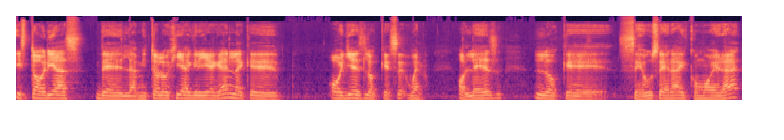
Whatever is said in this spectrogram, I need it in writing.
historias de la mitología griega en la que oyes lo que se, bueno, o lees lo que Zeus era y cómo era,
